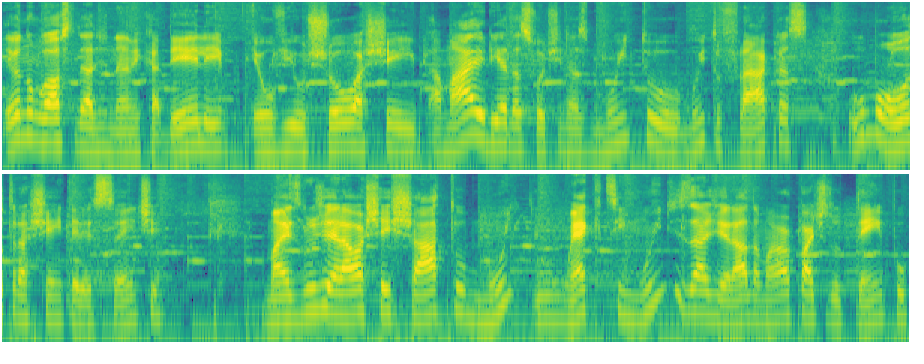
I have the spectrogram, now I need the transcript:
Eu não gosto da dinâmica dele. Eu vi o show, achei a maioria das rotinas muito, muito fracas. Uma ou outra achei interessante. Mas no geral achei chato, muito, um acting muito exagerado a maior parte do tempo,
